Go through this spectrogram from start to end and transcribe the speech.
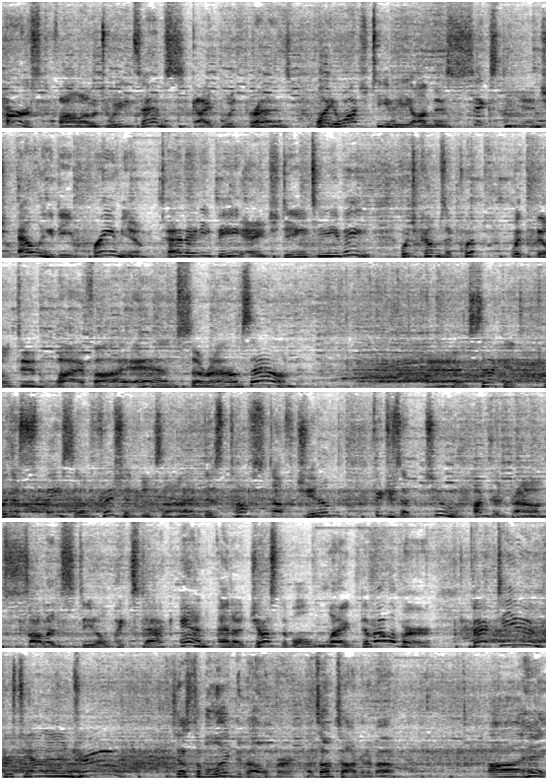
First, follow tweets and Skype with friends while you watch TV on this 60-inch LED premium 1080p HD TV, which comes equipped with built-in Wi-Fi and surround sound. And second, with a space-efficient design, this Tuff Stuff gym features a 200-pound solid steel weight stack and an adjustable leg developer. Back to you, Christiana and Drew. Adjustable leg developer. That's what I'm talking about. Uh, hey,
